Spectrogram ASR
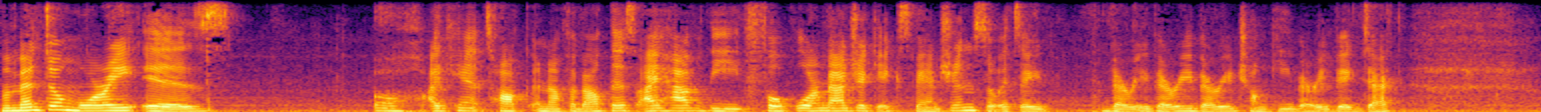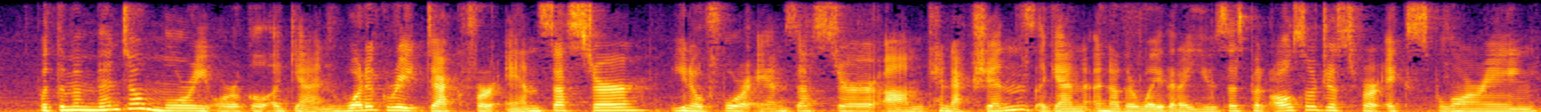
Memento Mori is oh, I can't talk enough about this. I have the Folklore Magic expansion, so it's a very, very, very chunky, very big deck. But the Memento Mori Oracle, again, what a great deck for ancestor, you know, for ancestor um, connections. Again, another way that I use this, but also just for exploring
